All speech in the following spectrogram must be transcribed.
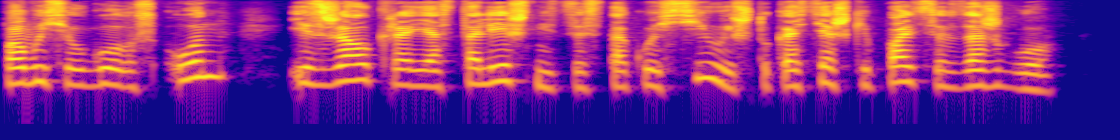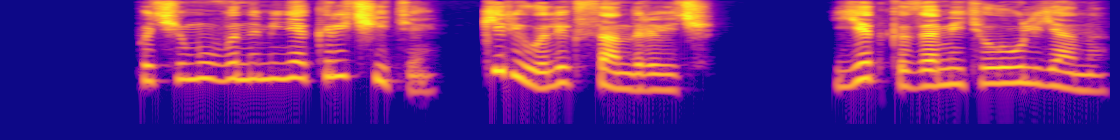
Повысил голос он и сжал края столешницы с такой силой, что костяшки пальцев зажгло. «Почему вы на меня кричите, Кирилл Александрович?» Едко заметила Ульяна.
